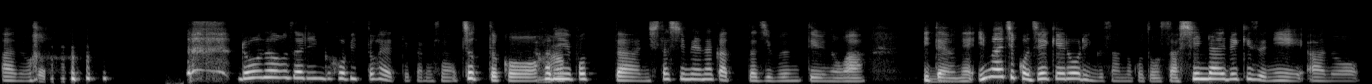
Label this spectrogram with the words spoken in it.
あの、ロード・オブ・ザ・リング・ホビット派やったからさ、ちょっとこう、ハあリー・ポッターに親しめなかった自分っていうのはいたよね。いまいちこう J.K. ローリングさんのことをさ、信頼できずに、あの、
